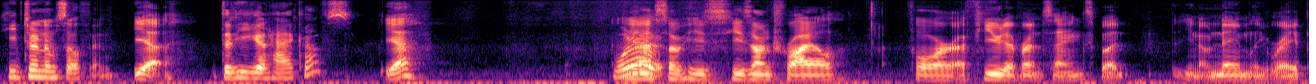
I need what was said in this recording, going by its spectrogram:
He turned himself in. yeah, Did he get handcuffs? yeah, What yeah. are- So he's he's on trial for a few different things, but you know, namely rape.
